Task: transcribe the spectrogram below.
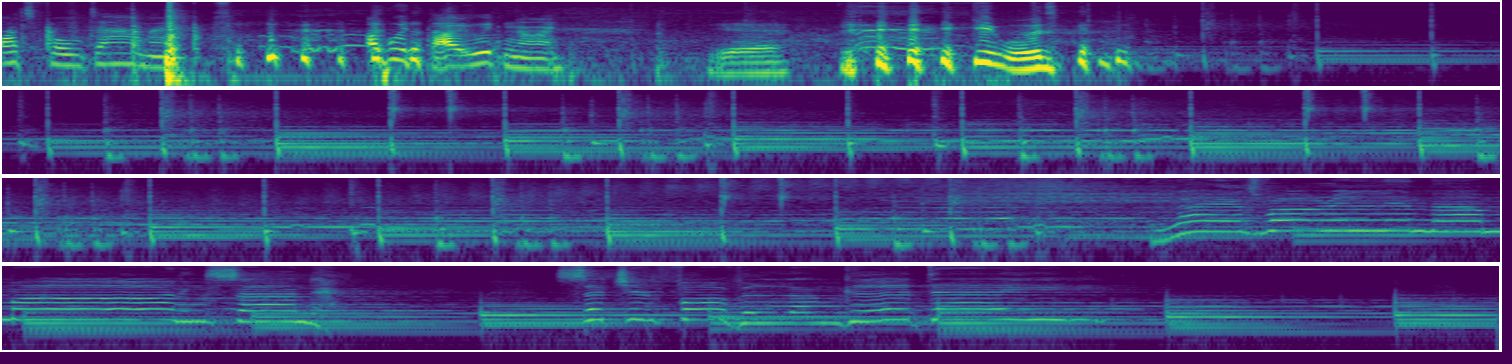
I'd fall down it. I would though, wouldn't I? Yeah, you would. Sun, searching for a longer day.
